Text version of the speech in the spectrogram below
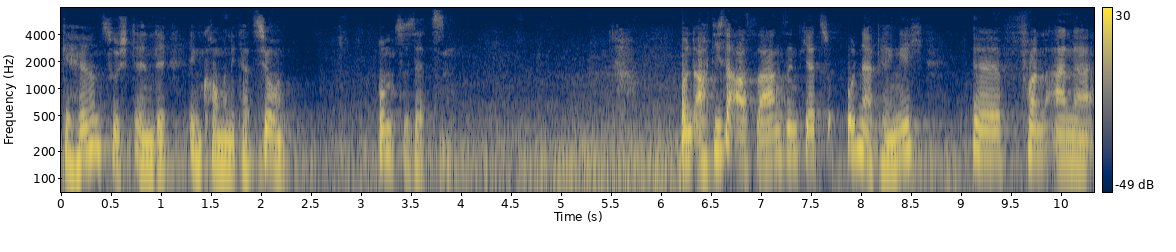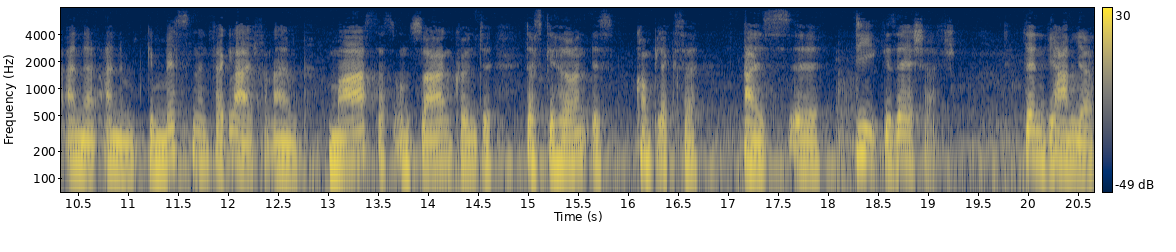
Gehirnzustände in Kommunikation umzusetzen. Und auch diese Aussagen sind jetzt unabhängig von einer, einer, einem gemessenen Vergleich, von einem Maß, das uns sagen könnte, das Gehirn ist komplexer als äh, die Gesellschaft. Denn wir haben ja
